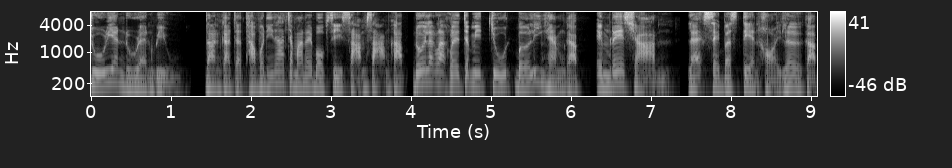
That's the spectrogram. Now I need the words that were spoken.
จูเลียนดูแรนวิลด้านการจัดทัพวันนี้น่าจะมาในระบบ 4-3-3 ครับ โดยหลักๆ เลยจะมีจูดเบอร์ลิงแฮมครับ เอมเรชาน และเซบาสเตียนฮอยเลอร์ครับ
